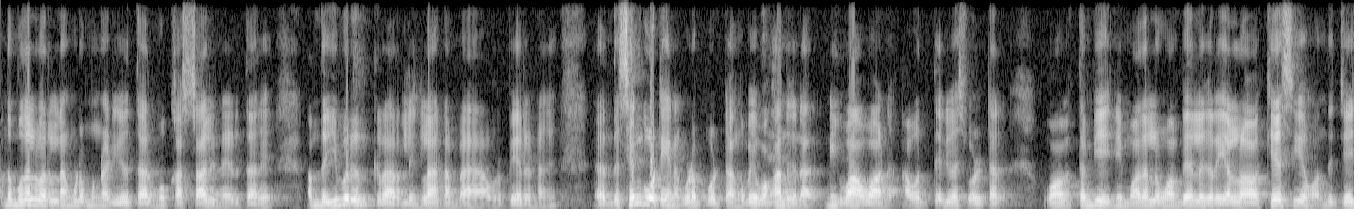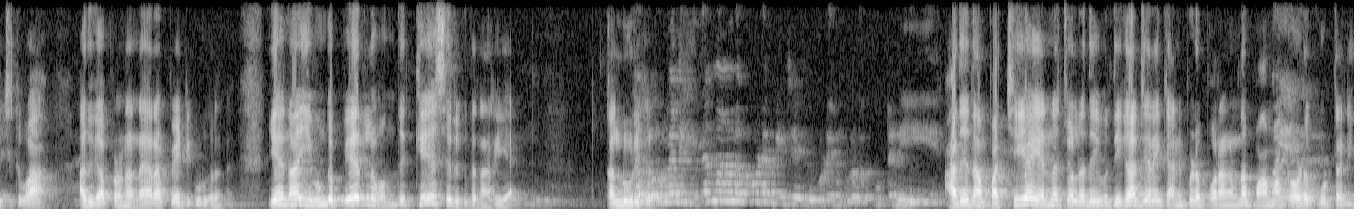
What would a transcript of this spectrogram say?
இந்த முதல்வரெல்லாம் கூட முன்னாடி எடுத்தார் மு க ஸ்டாலின் எடுத்தார். அந்த இவர் இருக்கிறார் இல்லைங்களா நம்ம அவர் பேர் என்னங்க? இந்த செங்கோட்டையனை கூட போட்டு அங்கே போய் உக்காந்துக்கினார். நீ வா வான்னு. அவர் தெளிவாக சொல்லிட்டார். உன் தம்பி நீ முதல்ல உன் பேரில் இருக்கிற எல்லா கேஸையும் வந்து ஜெயிச்சுட்டு வா. அதுக்கப்புறம் நான் நேராக பேட்டி கொடுக்குறேன்னு. ஏன்னா இவங்க பேரில் வந்து கேஸ் இருக்குது நிறைய. கல்லூரிகள் ஒருவேளை இதனால கூட பிஜேபி கூட உங்களோட கூட்டணி அதே தான் பச்சையாக என்ன சொல்கிறது இவர் திகார் ஜெரைக்கு அனுப்பிட போகிறாங்கன்னா தான் பாமகவோட கூட்டணி.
